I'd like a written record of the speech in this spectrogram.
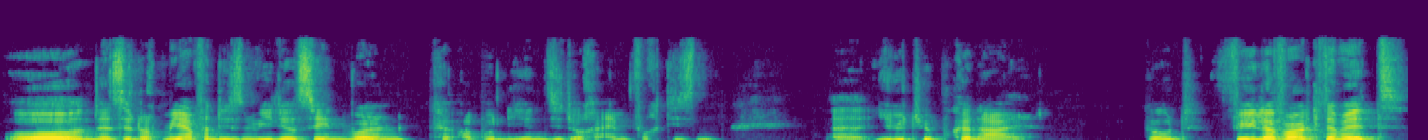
Und wenn Sie noch mehr von diesen Videos sehen wollen, abonnieren Sie doch einfach diesen äh, YouTube-Kanal. Gut, viel Erfolg damit!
